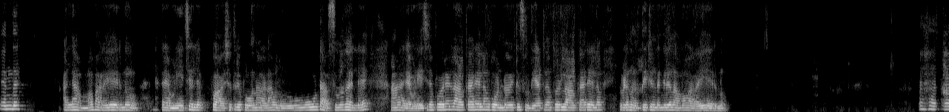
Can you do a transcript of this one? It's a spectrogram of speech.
എന്ത്? അല്ല അമ്മ പറയായിരുന്നു രമണിയേച്ചിയല്ലേ ഇപ്പൊ ആശുപത്രി പോകുന്ന കാണാൻ നൂട്ട് അസുഖല്ലേ? ആ രമണിയേച്ചിനെ പോലെയുള്ള ആൾക്കാരെ എല്ലാം കൊണ്ടുപോയിട്ട് സുധിയേട്ടനെ പോലുള്ള ആൾക്കാരെ എല്ലാം ഇവിടെ നിർത്തിയിട്ടുണ്ടെങ്കിൽ നമ്മ ആ.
